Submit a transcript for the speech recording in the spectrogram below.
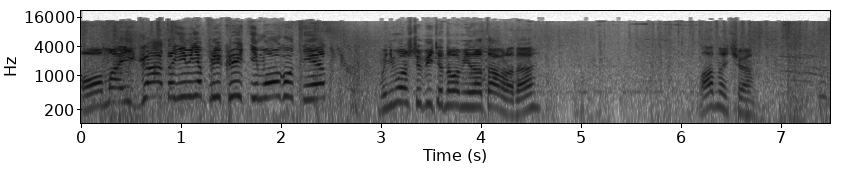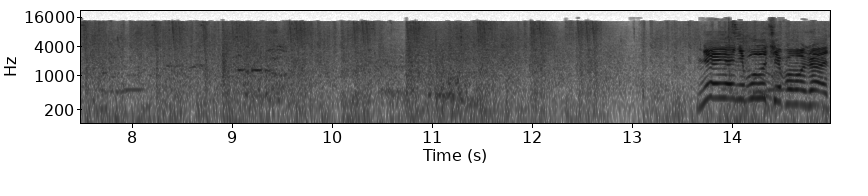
О май гад, они меня прикрыть не могут, нет? Вы не можете убить одного Минотавра, да? Ладно, чё? Не, я не буду тебе помогать.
